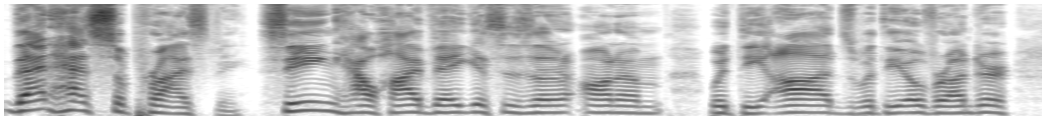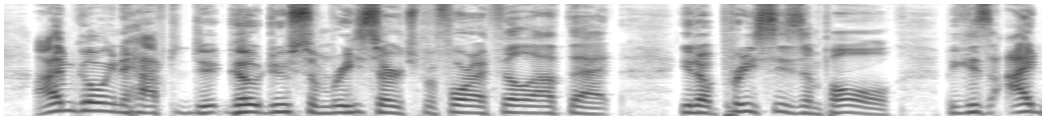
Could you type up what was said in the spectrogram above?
that has surprised me. Seeing how high Vegas is on them with the odds, with the over under, I'm going to have to do, go do some research before I fill out that you know preseason poll because I,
